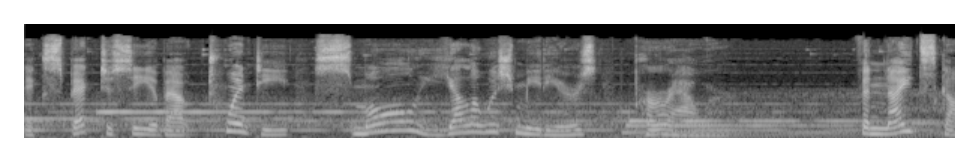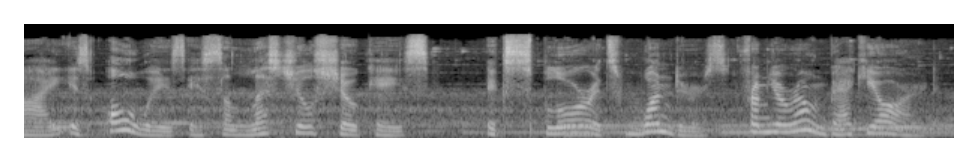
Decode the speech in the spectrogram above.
Expect to see about 20 small yellowish meteors per hour. The night sky is always a celestial showcase. Explore its wonders from your own backyard.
